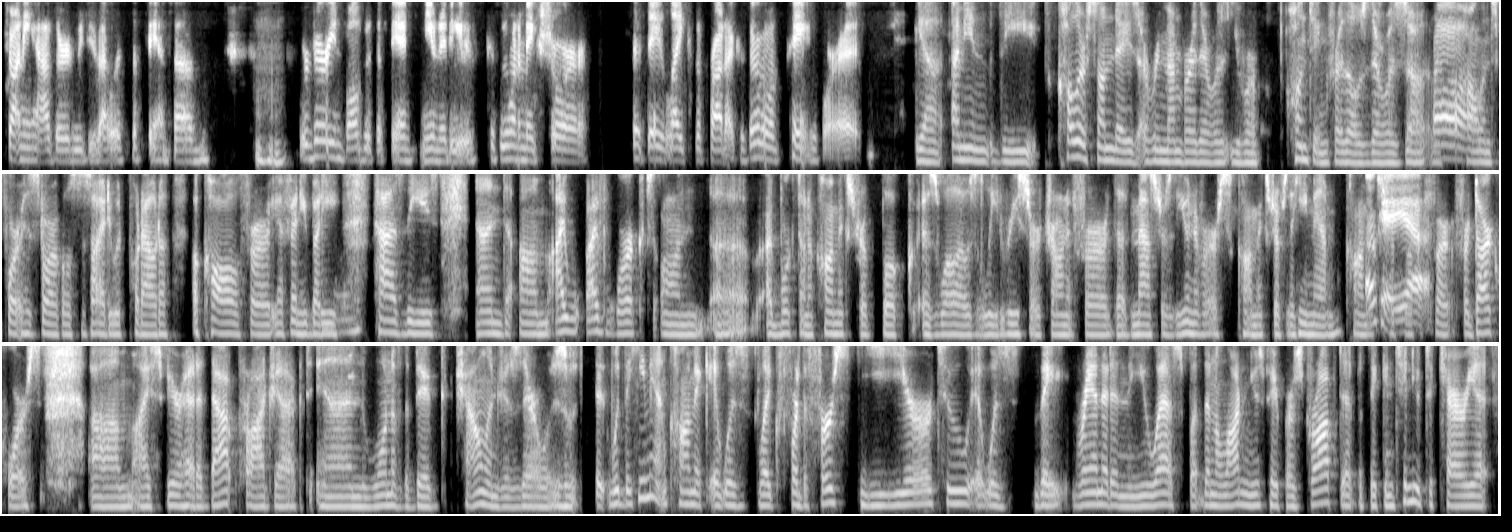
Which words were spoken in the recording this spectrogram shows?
johnny hazard we do that with the phantom Mhm. we're very involved with the fan communities because we want to make sure that they like the product because they're the ones paying for it Yeah, I mean the color Sundays. I remember there was you were hunting for those. There was a like Oh. Collinsport Historical Society would put out a, a call for if anybody Mhm. has these and um, I, i've worked on uh, i've worked on a comic strip book as well i was a lead researcher on it for the masters of the universe comic strips the he-man comic Okay, strip yeah. book for, for dark horse um, i spearheaded that project and one of the big challenges there was with the he-man comic it was like for the first year or two it was they ran it in the us but then a lot of newspapers dropped it but they continued to carry it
